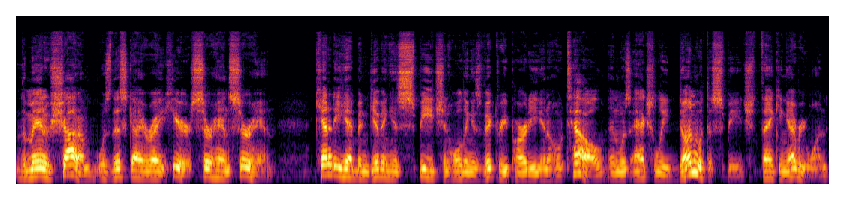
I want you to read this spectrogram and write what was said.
The man who shot him was this guy right here, Sirhan Sirhan. Kennedy had been giving his speech and holding his victory party in a hotel and was actually done with the speech, thanking everyone,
